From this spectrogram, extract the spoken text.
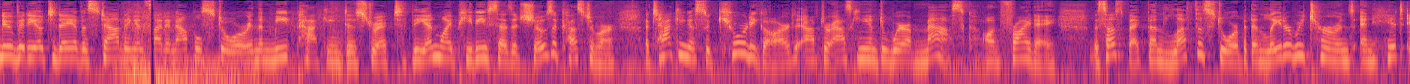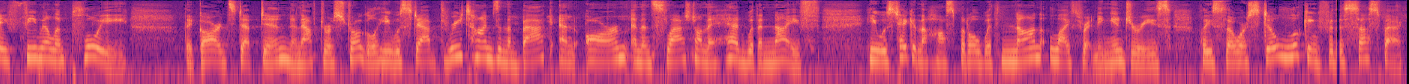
New video today of a stabbing inside an Apple store in the meatpacking district. The NYPD says it shows a customer attacking a security guard after asking him to wear a mask on Friday. The suspect then left the store, but then later returns and hit a female employee. The guard stepped in, and after a struggle, he was stabbed three times in the back and arm and then slashed on the head with a knife. He was taken to the hospital with non life threatening injuries. Police, though, are still looking for the suspect.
